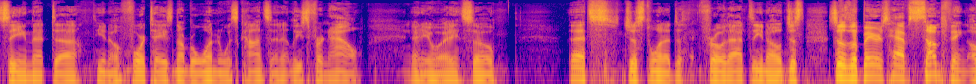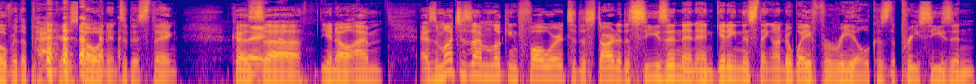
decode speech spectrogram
seeing that uh, you know Forte is number one in Wisconsin at least for now, anyway. So that's just wanted to throw that you know just so the Bears have something over the Packers going into this thing because you uh, you know I'm as much as I'm looking forward to the start of the season and and getting this thing underway for real because the preseason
